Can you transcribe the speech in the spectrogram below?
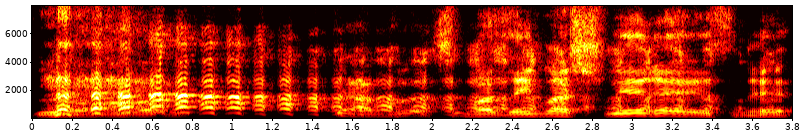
Ja, ja mal sehen, was schwerer ist, ne?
